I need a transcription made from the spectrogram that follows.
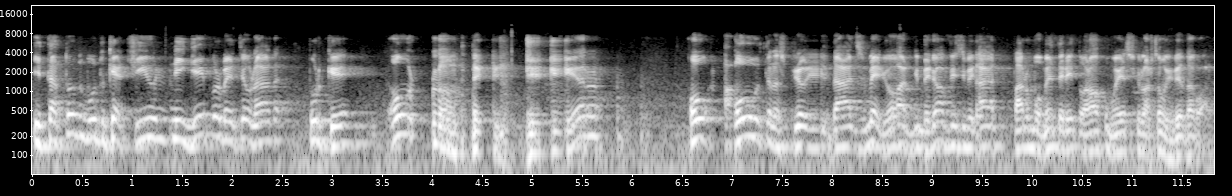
e está todo mundo quietinho, ninguém prometeu nada, porque ou não tem dinheiro ou outras prioridades melhor, de melhor visibilidade para um momento eleitoral como esse que nós estamos vivendo agora.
